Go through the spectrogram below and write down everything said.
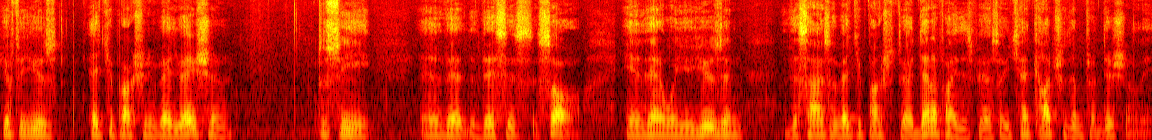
You have to use acupuncture evaluation to see uh, that this is so. And then when you're using the science of acupuncture to identify these parasites, you can't culture them traditionally.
